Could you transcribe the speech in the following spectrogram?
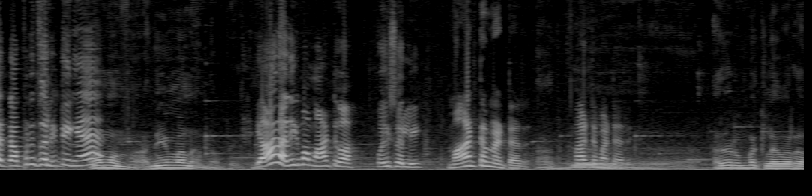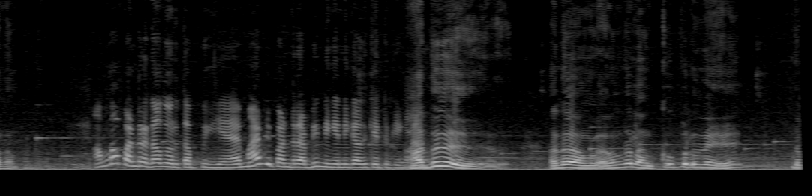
சார் டப்புன்னு சொல்லிட்டீங்க? ஆமாம்மா அதிகமாக நான் தான் யார் அதிகமா மாட்டுவா? பொய் சொல்லி. மாட்ட மாட்டாரு. மாட்ட மாட்டாரு. அது ரொம்ப கிளவராக தான் அம்மா பண்ற ஏதாவது ஒரு தப்பு ஏம்மா இப்படி பண்ற அப்படின்னு நீங்க என்னைக்காவது கேட்டிருக்கீங்களா? அது அது அவங்கள வந்து நான் கூப்பிடுறதே இந்த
